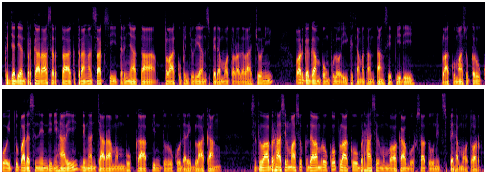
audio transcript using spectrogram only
kejadian perkara serta keterangan saksi ternyata pelaku pencurian sepeda motor adalah Joni, warga Gampung Pulau I, Kecamatan Tangsi Pidi. Pelaku masuk ke ruko itu pada Senin dini hari dengan cara membuka pintu ruko dari belakang. Setelah berhasil masuk ke dalam ruko, pelaku berhasil membawa kabur satu unit sepeda motor.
